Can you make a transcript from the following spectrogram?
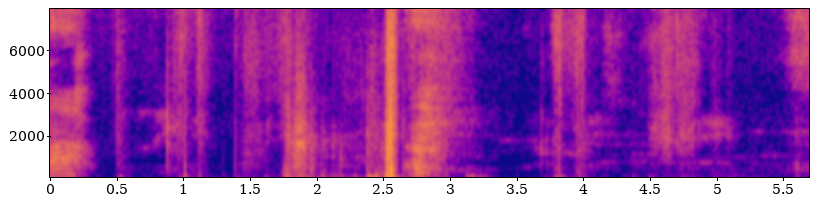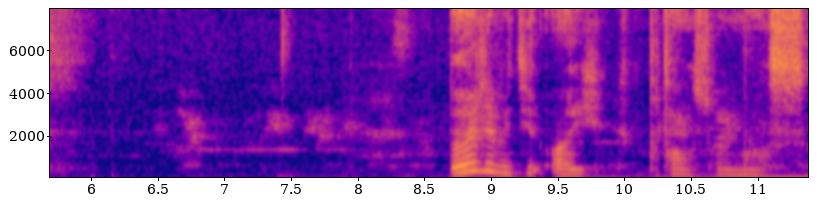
Ah. Ah. Böyle video ay buradan sormaz.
